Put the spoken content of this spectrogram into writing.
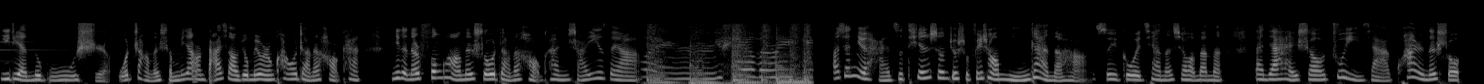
一点都不务实。我长得什么样，打小就没有人夸我长得好看，你搁那疯狂的说我长得好看，你啥意思呀？而且女孩子天生就是非常敏感的哈，所以各位亲爱的小伙伴们，大家还是要注意一下，夸人的时候，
